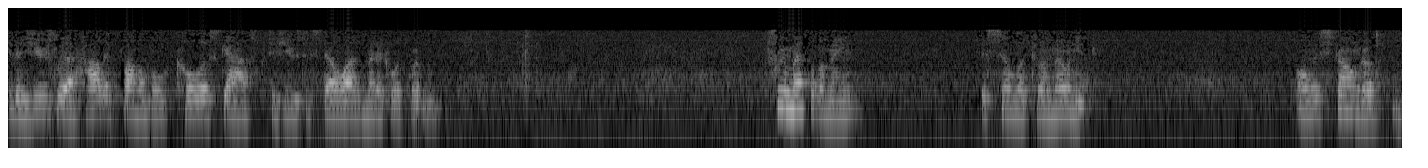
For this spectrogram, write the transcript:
It is usually a highly flammable, colorless gas which is used to sterilize medical equipment. Trimethylamine is similar to ammonia, only stronger and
